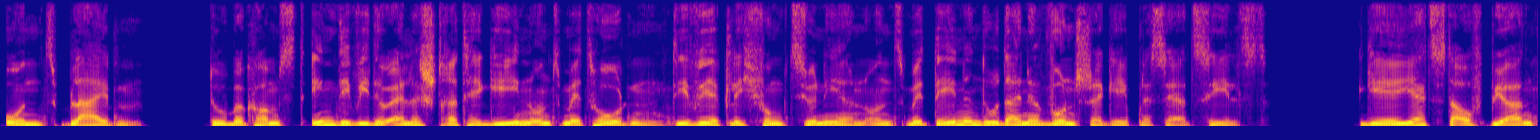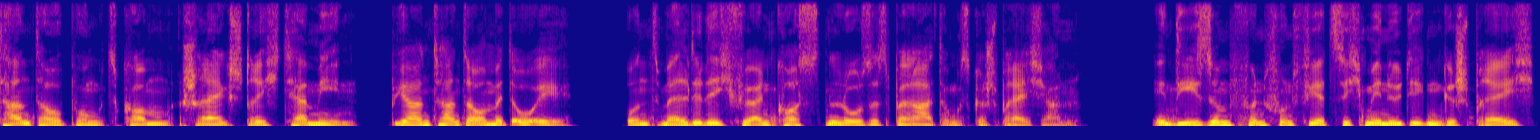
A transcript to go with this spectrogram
und bleiben. Du bekommst individuelle Strategien und Methoden, die wirklich funktionieren und mit denen du deine Wunschergebnisse erzielst. Gehe jetzt auf björntantau.com-termin, Björn Tantau mit OE, und melde dich für ein kostenloses Beratungsgespräch an. In diesem 45-minütigen Gespräch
